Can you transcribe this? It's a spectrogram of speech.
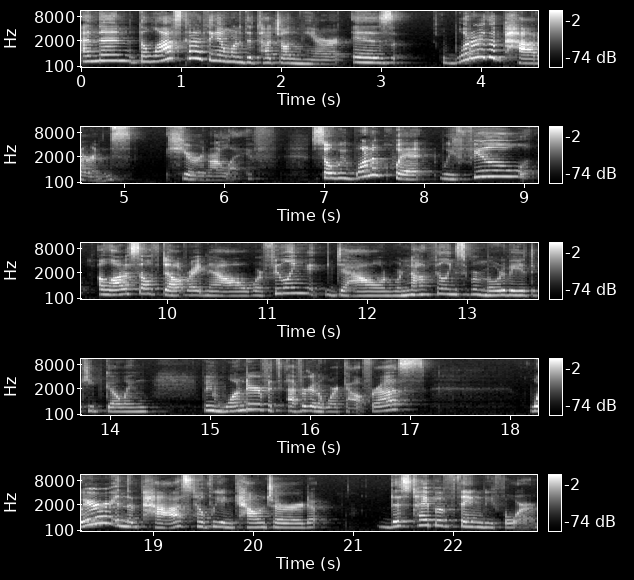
And then the last kind of thing I wanted to touch on here is what are the patterns here in our life? So we want to quit, we feel a lot of self doubt right now, we're feeling down, we're not feeling super motivated to keep going. We wonder if it's ever going to work out for us. Where in the past have we encountered this type of thing before?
